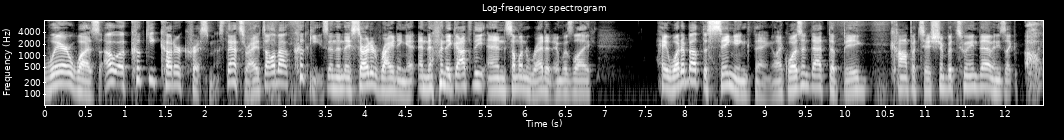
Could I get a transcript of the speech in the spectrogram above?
"Where was? Oh, a cookie cutter Christmas. That's right. It's all about cookies." And then they started writing it, and then when they got to the end, someone read it and was like, "Hey, what about the singing thing? Like, wasn't that the big competition between them?" And he's like, "Oh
